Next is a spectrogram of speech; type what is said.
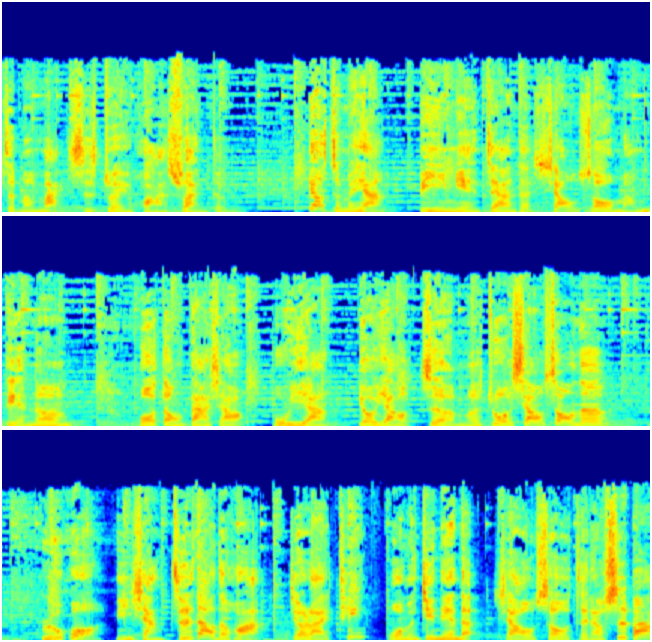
怎么买是最划算的。要怎么样避免这样的销售盲点呢？活动大小不一样，又要怎么做销售呢？如果你想知道的话，就来听我们今天的销售诊疗室吧。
